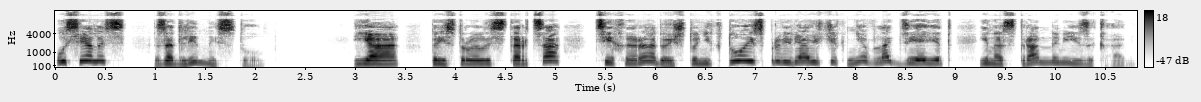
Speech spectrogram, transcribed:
уселась за длинный стол. Я пристроилась с торца, тихо радуясь, что никто из проверяющих не владеет иностранными языками.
